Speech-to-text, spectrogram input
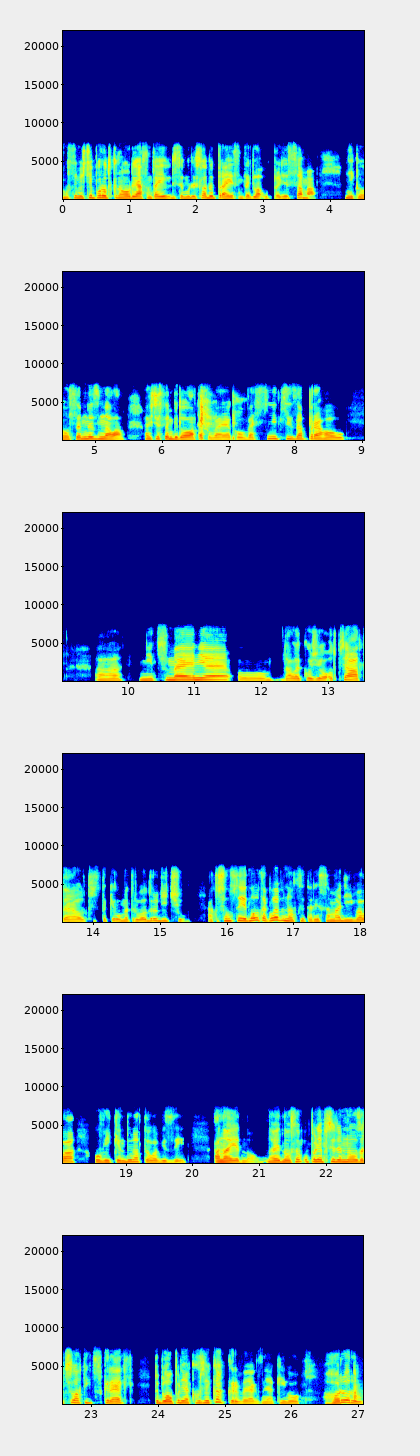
musím ještě podotknout, já jsem tady, když jsem odešla do Prahy, jsem tady byla úplně sama. Nikoho jsem neznala. A ještě jsem bydlela v takové jako vesnici za Prahou. Uh, nicméně uh, daleko, že jo, od přátel, 300 kilometrů od rodičů. A to jsem se jednou takhle v noci tady sama dívala o víkendu na televizi. A najednou, najednou jsem úplně přede mnou začala týct krev. To byla úplně jako řeka krve, jak z nějakého hororu.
